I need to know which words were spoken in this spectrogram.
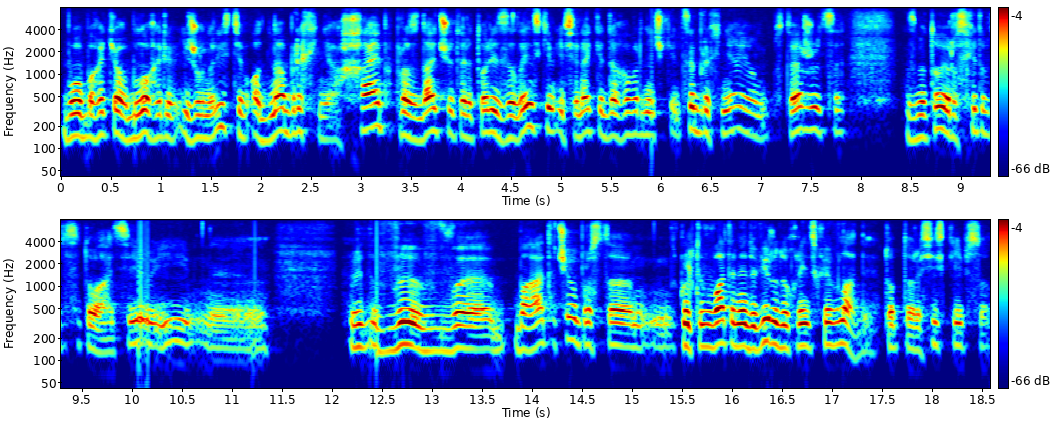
Бо у багатьох блогерів і журналістів одна брехня. Хайп про здачу територій Зеленським і всілякі договорнички. Це брехня, я вам стверджую з метою розхитувати ситуацію і е, в, в багато чому просто культивувати недовіру до української влади, тобто російське ІПСО.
